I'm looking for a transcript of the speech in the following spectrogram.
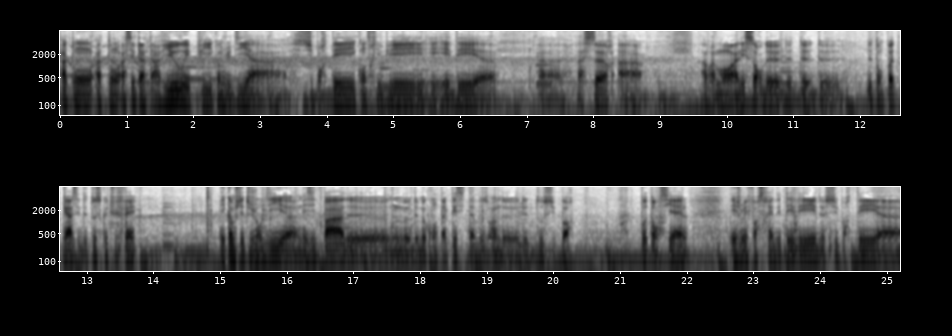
à, ton, à, ton, à cette interview et puis comme je dis à supporter, contribuer et aider euh, la sœur à, vraiment à l'essor de, de, de ton podcast et de tout ce que tu fais. Et comme je t'ai toujours dit, euh, n'hésite pas de, de, me contacter si tu as besoin de, de, tout support potentiel. Et je m'efforcerai de t'aider, de supporter euh,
